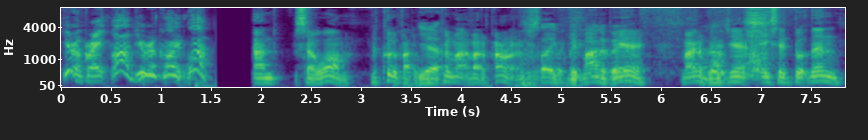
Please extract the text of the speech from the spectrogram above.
You're a great lad. You're a great lad." And so on. They could have had a, Yeah. could might have had a parrot. Say, it could be minor bit. Yeah, minor bird. Yeah, he said, but then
